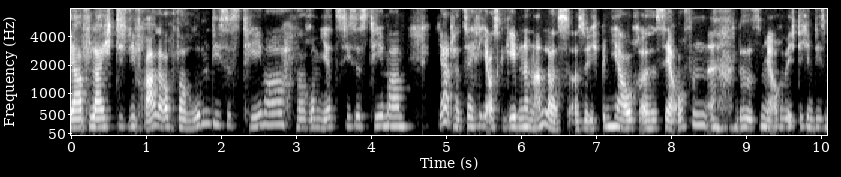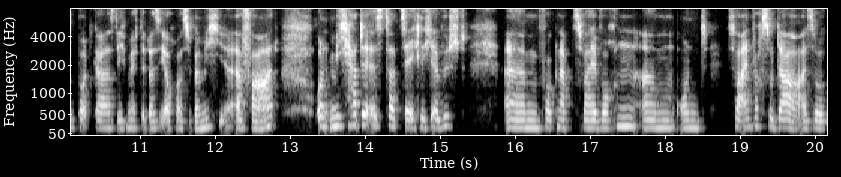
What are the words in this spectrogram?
Ja, vielleicht die Frage auch, warum dieses Thema, warum jetzt dieses Thema? Ja, tatsächlich aus gegebenen Anlass. Also ich bin hier auch äh, sehr offen. Das ist mir auch wichtig in diesem Podcast. Ich möchte, dass ihr auch was über mich erfahrt. Und mich hatte es tatsächlich erwischt ähm, vor knapp zwei Wochen. Ähm, und es war einfach so da. Also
